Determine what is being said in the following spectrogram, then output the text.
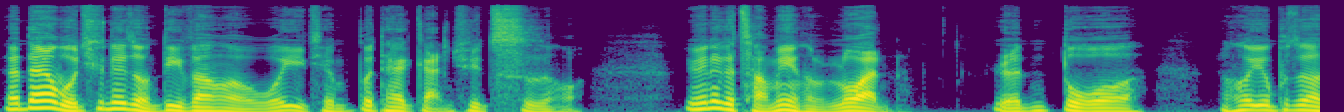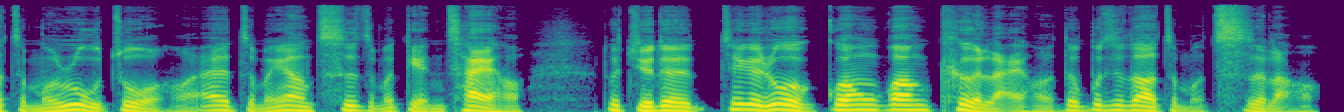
那当然，我去那种地方哦，我以前不太敢去吃哈，因为那个场面很乱，人多，然后又不知道怎么入座哈，哎，怎么样吃，怎么点菜哈，都觉得这个如果观光客来哈，都不知道怎么吃了哈。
